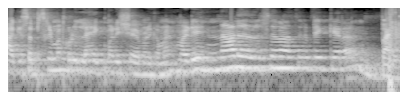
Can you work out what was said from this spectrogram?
ಹಾಗೆ ಸಬ್ಸ್ಕ್ರೈಬ್ ಮಾಡ್ಕೊಳ್ಳಿ ಲೈಕ್ ಮಾಡಿ ಶೇರ್ ಮಾಡಿ ಕಮೆಂಟ್ ಮಾಡಿ. ನಾಳೆ ಟೇಕ್ ಕೇರ್ ಬಾಯ್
